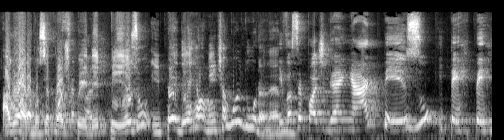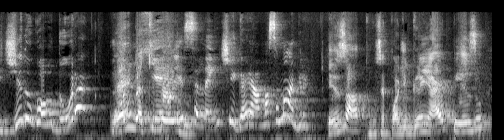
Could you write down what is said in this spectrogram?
Agora, você pode você perder pode... peso e perder realmente a gordura, né? E você pode ganhar peso e ter perdido gordura. Né? Olha né? que, que é doido. É excelente e ganhar massa magra. Exato. Você pode ganhar peso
